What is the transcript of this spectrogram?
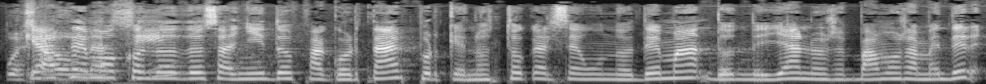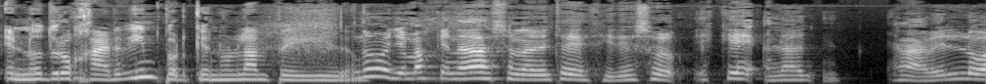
pues ¿Qué hacemos con los dos añiñitos para cortar? Porque nos toca el segundo tema, donde ya nos vamos a meter en otro jardín porque nos lo han pedido. No, yo más que nada solamente decir eso. Es que al, haberlo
